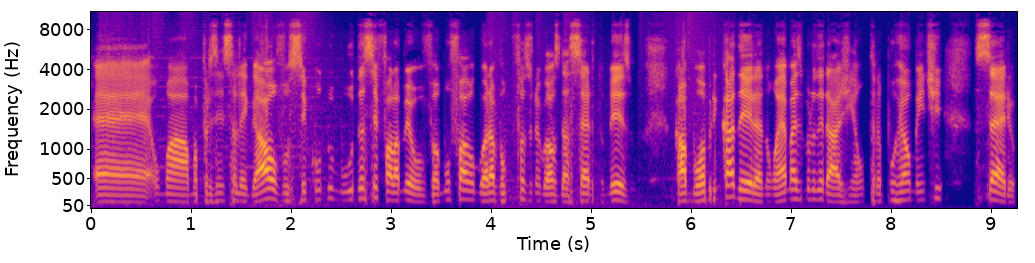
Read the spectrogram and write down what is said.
é, uma, uma presença legal, você quando muda, você fala, meu, vamos agora vamos fazer o negócio dar certo mesmo. Acabou a brincadeira, não é mais broderagem, é um trampo realmente sério.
